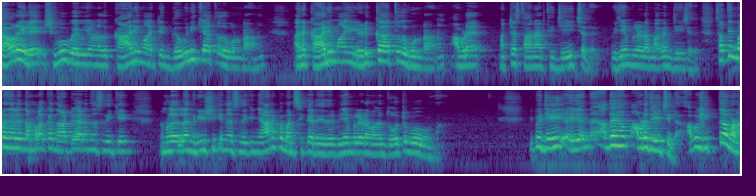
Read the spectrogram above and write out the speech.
ചവറയിൽ ശിവു ബേബി അത് കാര്യമായിട്ട് ഗവനിക്കാത്തത് കൊണ്ടാണ് അതിനെ കാര്യമായി എടുക്കാത്തത് കൊണ്ടാണ് അവിടെ മറ്റേ സ്ഥാനാർത്ഥി ജയിച്ചത് വിജയമ്പിള്ളയുടെ മകൻ ജയിച്ചത്. സത്യം പറഞ്ഞാൽ നമ്മളൊക്കെ നാട്ടുകാരെന്ന സ്ഥിതിക്ക് നമ്മളെല്ലാം നിരീക്ഷിക്കുന്ന സ്ഥിതിക്ക് ഞാനൊക്കെ മനസ്സിൽ കരുതിയത് വിജയമ്പിള്ളയുടെ മകൻ തോറ്റുപോകുമെന്നാണ്. ഇപ്പോൾ ജയി അദ്ദേഹം അവിടെ ജയിച്ചില്ല. അപ്പോൾ ഇത്തവണ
